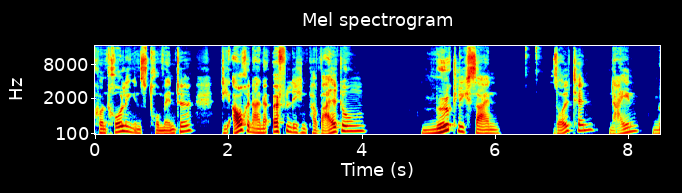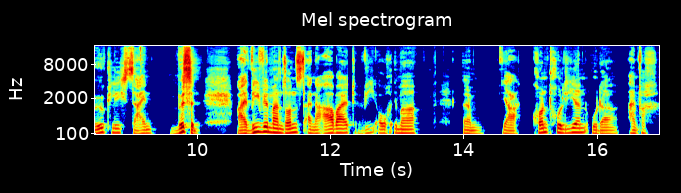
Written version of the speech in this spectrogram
Controlling-Instrumente, die auch in einer öffentlichen Verwaltung möglich sein sollten, nein, möglich sein müssen. Weil wie will man sonst eine Arbeit, wie auch immer, ähm, ja, kontrollieren oder einfach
